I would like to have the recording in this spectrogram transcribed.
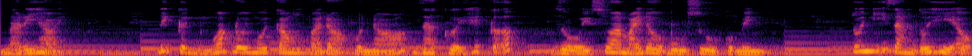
Marie hỏi. Dickon ngoác đôi môi cong và đỏ của nó ra cười hết cỡ, rồi xoa mái đầu bù xù của mình. Tôi nghĩ rằng tôi hiểu,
